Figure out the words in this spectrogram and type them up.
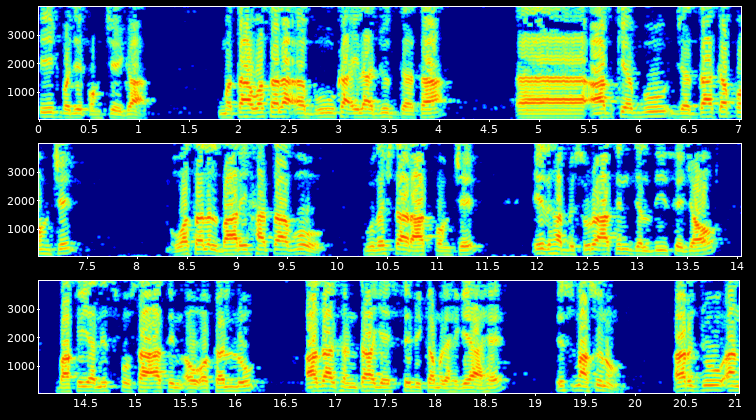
ایک بجے پہنچے گا۔ متا وصل ابو کا الی جدہ آپ کے ابو جدہ کب پہنچے؟ وصل البارحہ وہ گزشتہ رات پہنچے۔ اذهب بسرعت، جلدی سے جاؤ۔ باقی یا نصف ساعت او اقل۔ آدھا گھنٹہ یا اس سے بھی کم رہ گیا ہے۔ اسما سنو۔ ارجو ان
